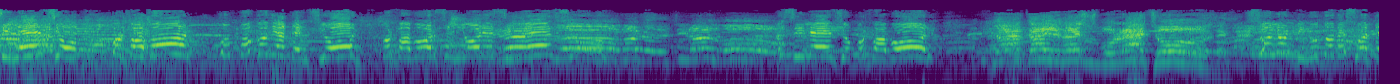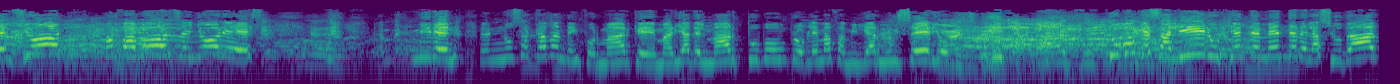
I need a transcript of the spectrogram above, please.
silencio! ¡Por favor! ¡Un poco de atención! ¡Por favor, señores! ¡Silencio! ¡Van a decir algo! ¡Silencio, por favor! ¡Ya callen a esos borrachos! ¡Solo un minuto de su atención! ¡Por favor, señores! Miren, nos acaban de informar que María del Mar tuvo un problema familiar muy serio y tuvo que salir urgentemente de la ciudad,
